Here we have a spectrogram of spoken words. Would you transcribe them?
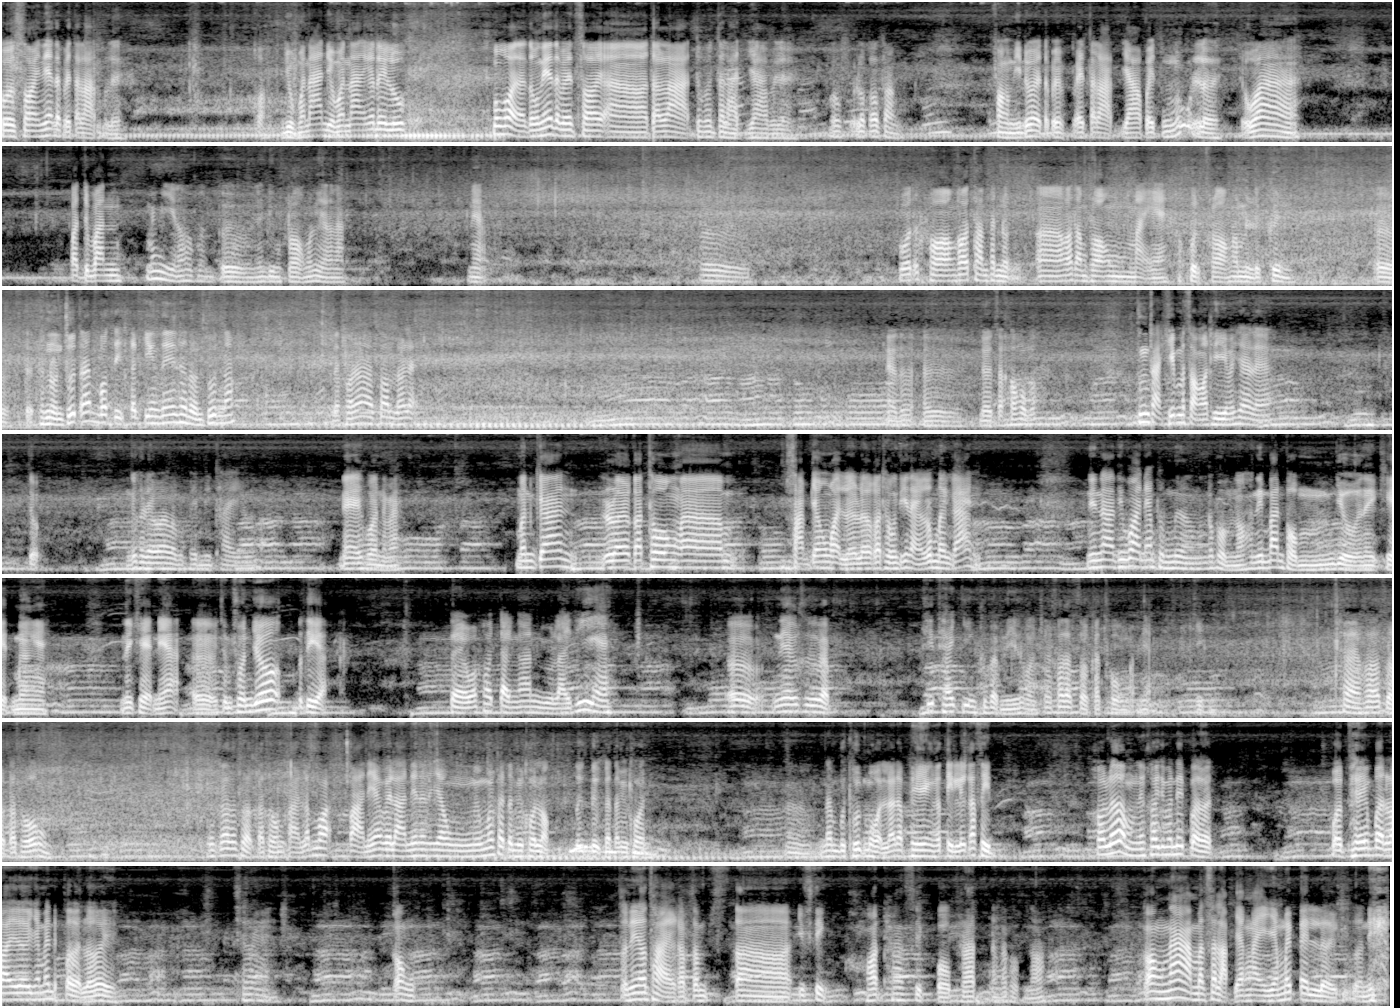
คนซอยเนี้ยจะเป็นตลาดหมดเลยก่อนอยู่มานานอยู่มานานก็ได้รู้ เมื่อก่อนตรงนี้จะเป็นซอยอ่าตลาดทุกคนตลาดยาวไปเลย แล้วก็ฝั่งฝั่งนี้ด้วยแต่ไปไปตลาดยาวไปตรงนู้นเลย แต่ว่า ปัจจุบันไม่มีแล้วทุกคนเออในริมคลองไม่มีแล้วนะเนี่ย เออพราะว่าคลองเขาทำถนนเอ่อเขาทำคลองใหม่ไงเขาขุดคลองให้มันลึกขึ้น เออแต่ถนนชุดนะปกติต่จริงนี่ถนนชุดนะแต่เขาน่าซ่อมแล้วแหละเดี๋ยวเออเดี๋ยวจะเข้าหกปะเพิ่งถ่ายคลิปมาสองนาทีไม่ใช่แล้วเดี๋ยวนี่เขาเรียกว่าประเพณีไทยนี่ไอ้คนเห็นไหม เหมือนกันลอยกระทงอ่าสามจังหวัดเลยลอยกระทงที่ไหนก็เหมือนกันนี่นาที่ว่าเนี่ยอำเภอเมืองครับผมเนาะนี่บ้านผมอยู่ในเขตเมืองไงในเขตเนี้ยเออชุมชนเยอะปกติอะแต่ว่าเขาจัดงานอยู่หลายที่ไงเออ เนี่ยก็คือแบบที่แท้จริงคือแบบนี้ทุกคนใช่เขาจะสวดกระทงแบบเนี้ยจริงใช่เขาจะสวดกระทงแล้วก็จะสวดกระทงกันแล้วว่าป่าเนี้ยเวลานี้นะยังยังไม่ค่อยจะมีคนหรอกดึกๆก็จะมีคนเออ นั่นบลูทูธหมดแล้วแต่เพลงก็ติดลิขสิทธิ์เขาเริ่มเนี่ยเขาจะไม่ได้เปิด เปิดเพลงเปิดอะไรเลยยังไม่ได้เปิดเลย ใช่กล้องตอนนี้เราถ่ายกับซัมอ่าอิฟซิกฮอต50 Pro Plus นะครับผมเนาะกล้องหน้ามันสลับยังไงยังไม่เป็นเลยตัวนี้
